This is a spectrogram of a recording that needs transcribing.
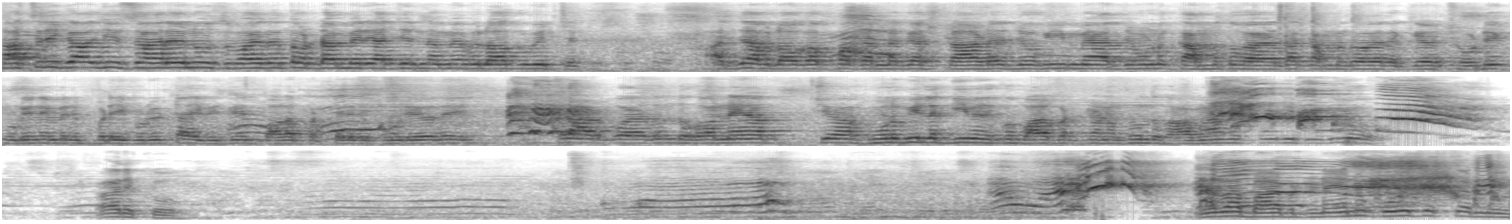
ਸਤਿ ਸ੍ਰੀ ਅਕਾਲ ਜੀ ਸਾਰਿਆਂ ਨੂੰ, ਸਵਾਗਤ ਹੈ ਤੁਹਾਡਾ ਮੇਰੇ ਅੱਜ ਨਵੇਂ ਵਲੌਗ ਵਿੱਚ। ਅੱਜ ਦਾ ਵਲੌਗ ਆਪਾਂ ਕਰਨ ਲੱਗਾ ਸਟਾਰਟ ਜੋ ਕਿ ਮੈਂ ਅੱਜ ਹੁਣ ਕੰਮ ਤੋਂ ਆਇਆ ਤਾਂ ਕੰਮ ਤੋਂ ਆਇਆ ਦੇਖਿਆ ਛੋਟੀ ਕੁੜੀ ਨੇ ਮੇਰੀ ਬੜੀ ਕੁੜੀ, ਢਾਈ ਵੀ ਤੇ ਬਾਲ ਪੱਟੇ ਦੇ ਪੂਰੇ ਉਹਦੇ। ਘਰਾਟ ਪਾਇਆ ਤੁਹਾਨੂੰ ਦਿਖਾਉਂਦੇ ਆ ਹੁਣ ਵੀ ਲੱਗੀ ਹੋਈ ਬਾਲ ਪੱਟਣ, ਤੁਹਾਨੂੰ ਦਿਖਾਵਾਂਗੇ ਪੂਰੀ ਵੀਡੀਓ ਆ ਦੇਖੋ। ਇਹਦਾ ਬਾਲ ਪੱਟਣਾ, ਇਹਨੂੰ ਕੋਈ ਚੱਕਰ ਨਹੀਂ।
